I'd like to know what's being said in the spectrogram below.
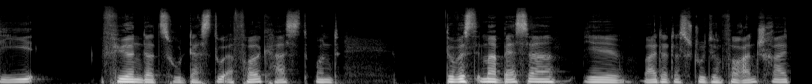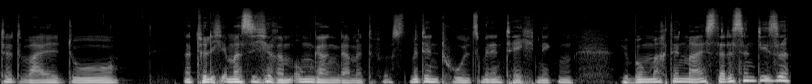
die führen dazu, dass du Erfolg hast und Du wirst immer besser, je weiter das Studium voranschreitet, weil du natürlich immer sicherer im Umgang damit wirst, mit den Tools, mit den Techniken. Übung macht den Meister. Das sind diese,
